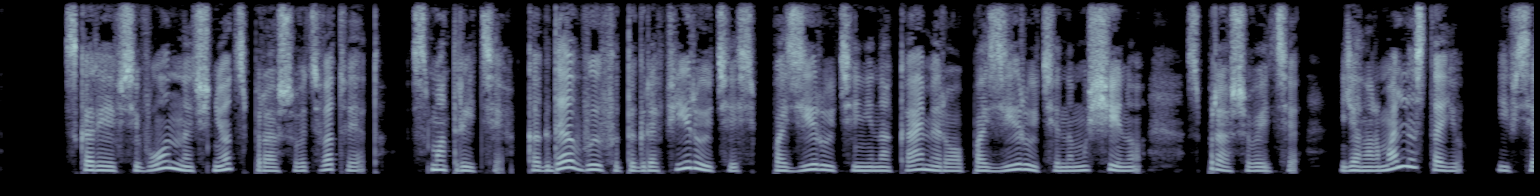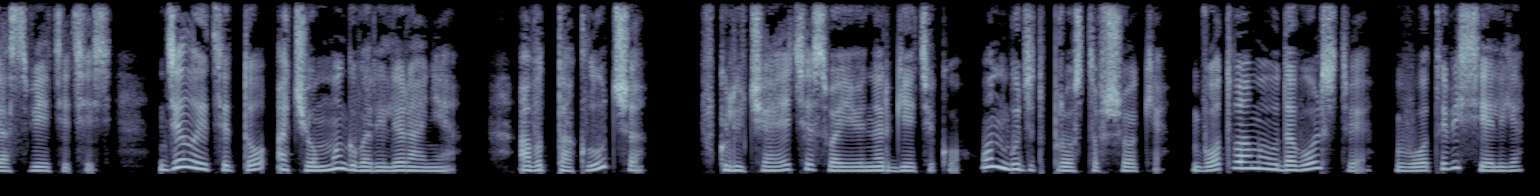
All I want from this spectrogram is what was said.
Скорее всего, он начнет спрашивать в ответ. Смотрите, когда вы фотографируетесь, позируйте не на камеру, а позируйте на мужчину. Спрашивайте, я нормально стою? И вся светитесь. Делайте то, о чем мы говорили ранее. А вот так лучше? Включаете свою энергетику. Он будет просто в шоке. Вот вам и удовольствие, вот и веселье.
